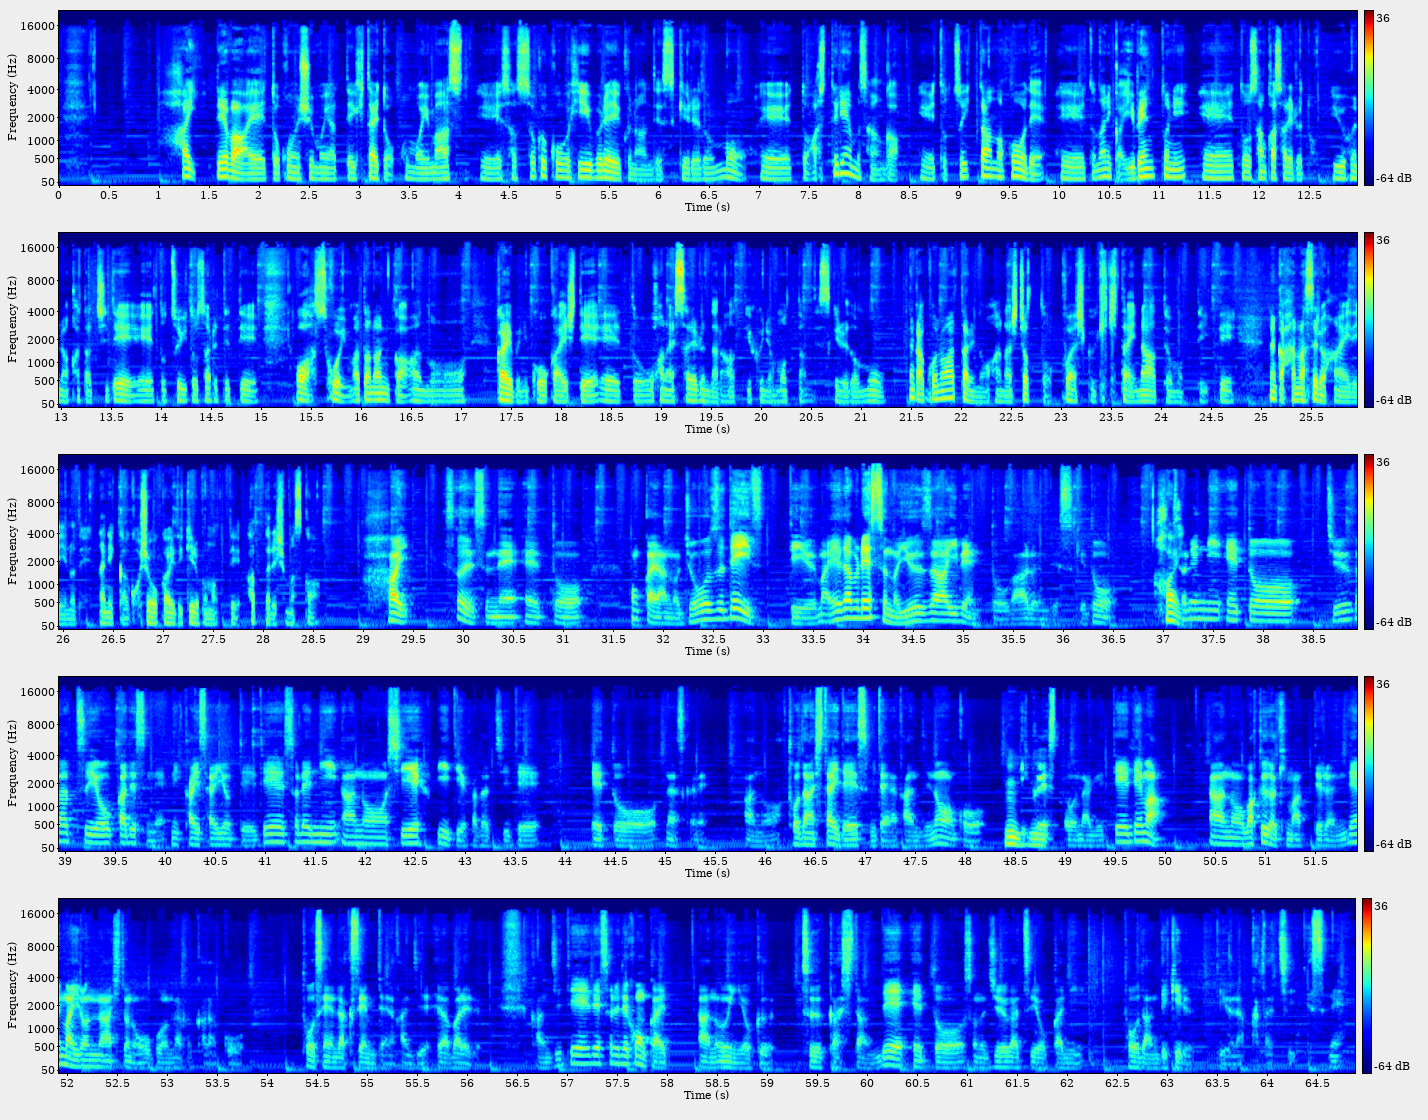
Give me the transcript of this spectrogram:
はい。では、えっ、ー、と、今週もやっていきたいと思います。えー、早速、コーヒーブレイクなんですけれども、えっ、ー、と、アステリアムさんが、えっ、と、ツイッターの方で、えっ、と、何かイベントに、えっ、と、参加されるというふうな形で、えっ、と、ツイートされてて、あ、すごい、また何か、あの外部に公開して、えっ、と、お話しされるんだなっていうふうに思ったんですけれども、なんかこのあたりのお話、ちょっと詳しく聞きたいなって思っていて、なんか話せる範囲でいいので、何かご紹介できるものってあったりしますか？はい。そうですね。えっ、と、今回あの JAWSDays っていう、まあ、AWS のユーザーイベントがあるんですけど、はい、それに、えーと、10月8日ですねに開催予定でそれにあの CFP っていう形でえっ、ー、となんですかねあの登壇したいですみたいな感じのこうリクエストを投げて、うんうん、でまああの枠が決まってるんで、まあ、いろんな人の応募の中からこう当選落選みたいな感じで選ばれる感じででそれで今回あの運よく通過したんで、えっと、その10月8日に登壇できるっていうような形ですね。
